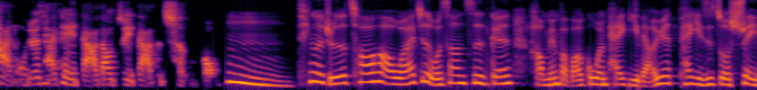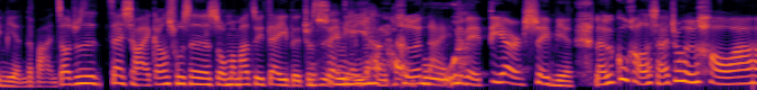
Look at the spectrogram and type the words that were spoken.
看，我觉得才可以达到最大的成功。嗯，听了觉得超好。我还记得我上次跟好眠宝宝顾问 Peggy 聊，因为 Peggy 是做睡眠的嘛，你知道，就是在小孩刚出生的时候，妈妈最在意的就是睡眠也很喝奶，对不对？第二睡眠，两个顾好了，小孩就很好啊。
